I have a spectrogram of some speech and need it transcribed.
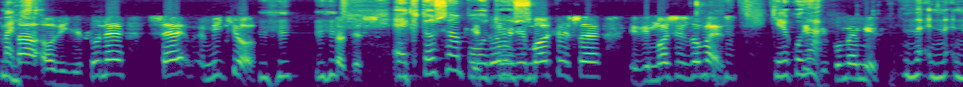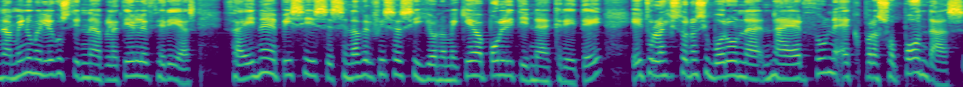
θα οδηγηθούν σε σε ΜΚΟ. Εκτός από τους... τους... Οι δημόσιες, ε, οι δημόσιες δομές. Κύριε Κουδά, εμείς. να, να μείνουμε λίγο στην ε, πλατεία Ελευθερίας. Θα είναι επίσης συνάδελφοί σας υγειονομικοί από όλη την ε, Κρήτη ή τουλάχιστον όσοι μπορούν να έρθουν εκπροσωπώντας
